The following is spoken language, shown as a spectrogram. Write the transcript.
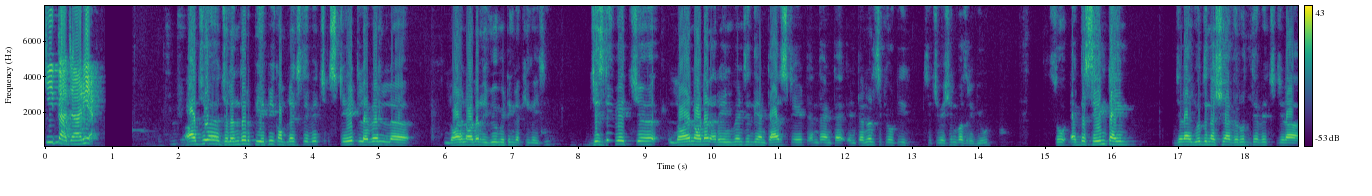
ਕੀਤਾ ਜਾ ਰਿਹਾ ਹੈ। ਅੱਜ ਜਲੰਧਰ ਪੀਏਪੀ ਕੰਪਲੈਕਸ ਦੇ ਵਿੱਚ state level law and order review meeting ਰੱਖੀ ਗਈ ਸੀ, ਜਿਸ ਦੇ ਵਿੱਚ law and order arrangements in the entire state and the internal security situation was reviewed so at the same time ਜਿਹੜਾ ਯੁੱਧ ਨਸ਼ਿਆਂ ਵਿਰੁੱਧ ਦੇ ਵਿੱਚ ਜਿਹੜਾ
